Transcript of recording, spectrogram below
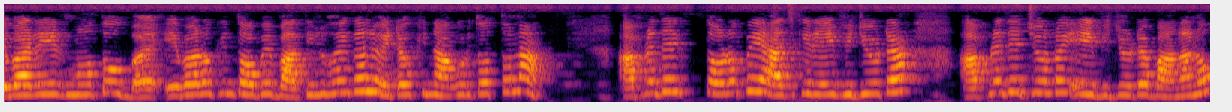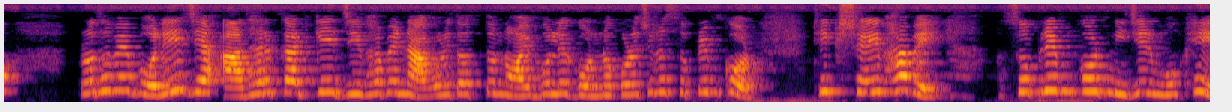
এবারের মতো এবারও কিন্তু তবে বাতিল হয়ে গেল? এটাও কি নাগরিকত্ব না? আপনাদের তরফে আজকের এই ভিডিওটা, আপনাদের জন্য এই ভিডিওটা বানানো। প্রথমে বলি যে আধার কার্ডকে যেভাবে নাগরিকত্ব নয় বলে গণ্য করেছিল সুপ্রিম কোর্ট, ঠিক সেইভাবেই সুপ্রিম কোর্ট নিজের মুখে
